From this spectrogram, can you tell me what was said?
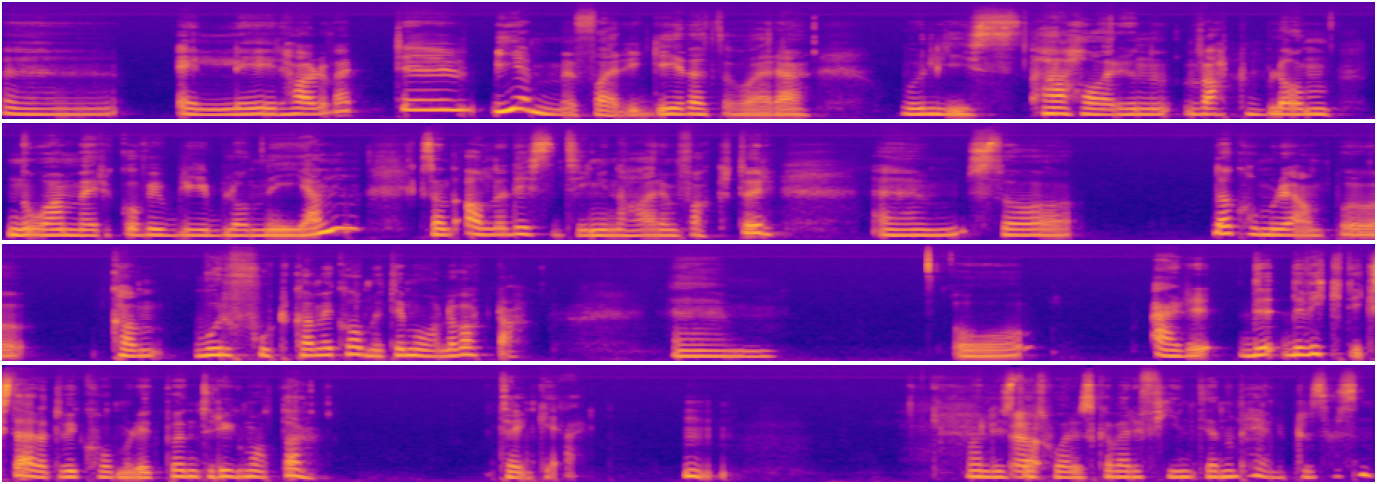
Eh, eller har det vært eh, hjemmefarge i dette håret? Hvor lys, har hun vært blond, nå er mørk og vil bli blond igjen. Alle disse tingene har en faktor. Um, så da kommer det an på kan, hvor fort kan vi komme til målet vårt, da. Um, og det, det, det viktigste er at vi kommer dit på en trygg måte, tenker jeg. Mm. Man har lyst til at håret skal være fint gjennom hele prosessen.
